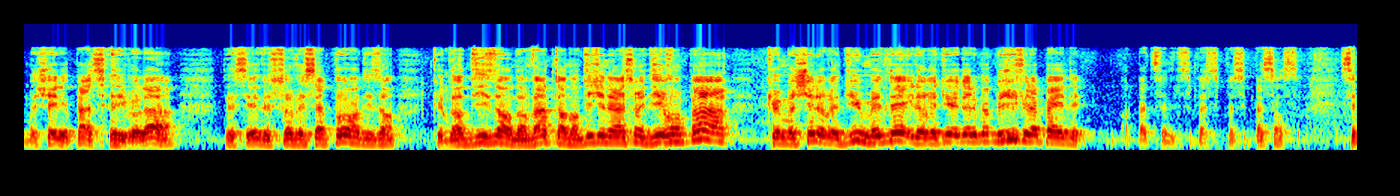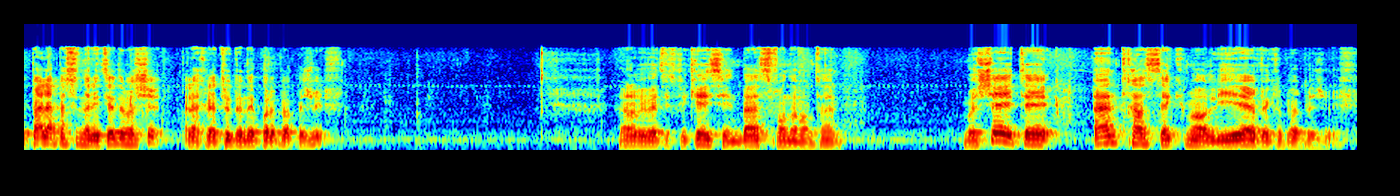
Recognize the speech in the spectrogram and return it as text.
Moshe, il n'est pas à ce niveau-là. Hein d'essayer de sauver sa peau en disant que dans 10 ans, dans 20 ans, dans 10 générations, ils diront pas que Moshe aurait dû m'aider, il aurait dû aider le peuple juif, il n'a pas aidé. C'est pas, pas, pas, pas la personnalité de Moshe, alors qu'il a tout donné pour le peuple juif. Alors il va t'expliquer c'est une base fondamentale. Moshe était intrinsèquement lié avec le peuple juif.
